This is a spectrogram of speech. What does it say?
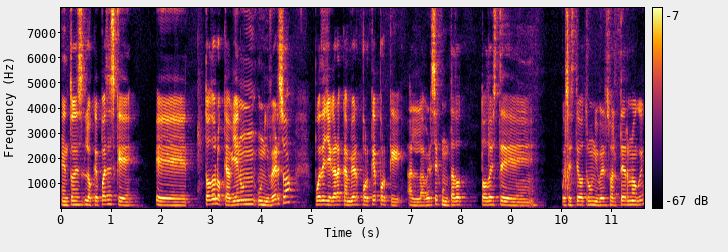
Entonces, lo que pasa es que eh, todo lo que había en un universo puede llegar a cambiar. ¿Por qué? Porque al haberse juntado todo este, pues este otro universo alterno, güey,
